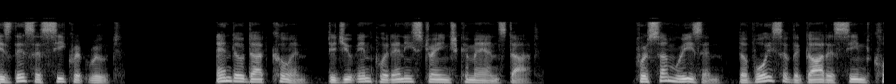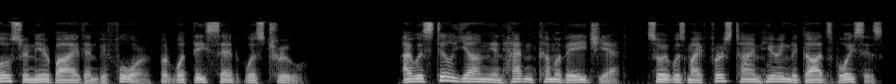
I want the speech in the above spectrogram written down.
Is this a secret route? Endo-kun, did you input any strange commands. For some reason, the voice of the goddess seemed closer nearby than before but what they said was true. I was still young and hadn't come of age yet, so it was my first time hearing the gods' voices,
